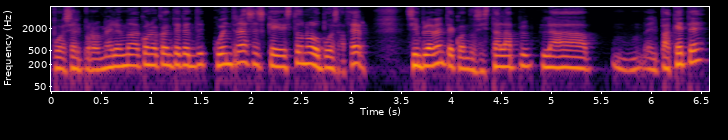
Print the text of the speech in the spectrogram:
pues el problema con el que te encuentras es que esto no lo puedes hacer. Simplemente cuando se instala el paquete,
